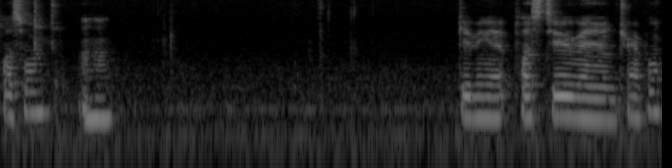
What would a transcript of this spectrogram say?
Plus one, Mm-hmm. giving it plus two and trample.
